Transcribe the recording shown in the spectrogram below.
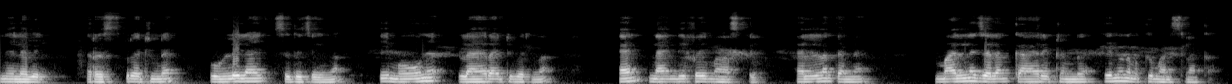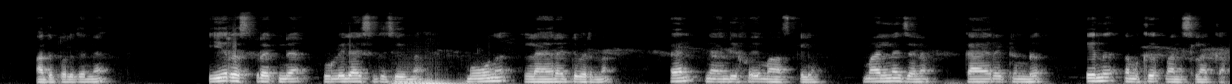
നിലവിൽ റെസ്പിറേറ്ററിന്റെ ഉള്ളിലായി സ്ഥിതി ചെയ്യുന്ന ഈ മൂന്ന് ലെയറായിട്ട് വരുന്ന എൻ നയന്റി ഫൈവ് മാസ്കിൽ എല്ലാം തന്നെ മലിനജലം കയറിയിട്ടുണ്ട് എന്ന് നമുക്ക് മനസ്സിലാക്കാം. അതുപോലെ തന്നെ ഈ റെസ്പിറേറ്ററിന്റെ ഉള്ളിലായി സ്ഥിതി ചെയ്യുന്ന മൂന്ന് ലെയറായിട്ട് വരുന്ന എൻ നയന്റി ഫൈവ് മാസ്കിലും മലിനജലം കയറിയിട്ടുണ്ട് എന്ന് നമുക്ക് മനസ്സിലാക്കാം.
